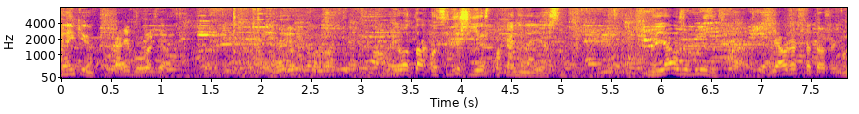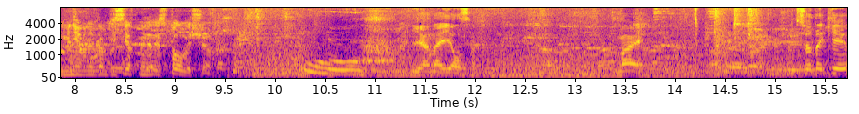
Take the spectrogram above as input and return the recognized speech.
Thank you. Карибу. И вот так вот сидишь, ешь, пока не наешься. Но я уже близок. Я уже все тоже. У меня, блин, там десертный стол еще. Я наелся. Май. Все-таки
